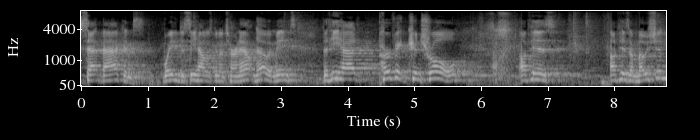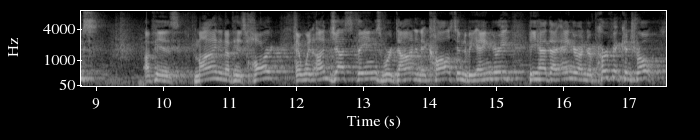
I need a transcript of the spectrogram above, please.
sat back and waited to see how it was going to turn out. No, it means that he had perfect control of his, of his emotions, of his mind, and of his heart. And when unjust things were done and it caused him to be angry, he had that anger under perfect control.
